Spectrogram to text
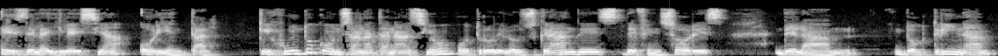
es de la iglesia oriental, que junto con San Atanasio, otro de los grandes defensores de la mm, doctrina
